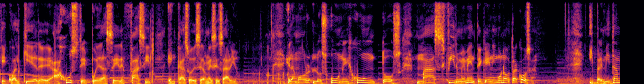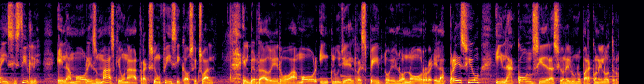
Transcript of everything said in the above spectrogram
que cualquier eh, ajuste pueda ser fácil en caso de ser necesario. El amor los une juntos más firmemente que ninguna otra cosa. Y permítame insistirle, el amor es más que una atracción física o sexual. El verdadero amor incluye el respeto, el honor, el aprecio y la consideración el uno para con el otro.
